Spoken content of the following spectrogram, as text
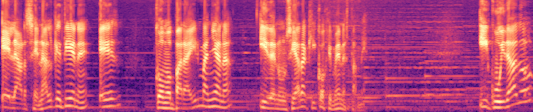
el arsenal que tiene es como para ir mañana y denunciar a Kiko Jiménez también. Y cuidado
